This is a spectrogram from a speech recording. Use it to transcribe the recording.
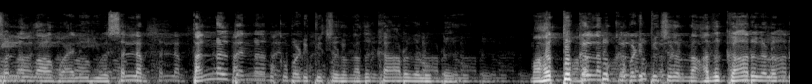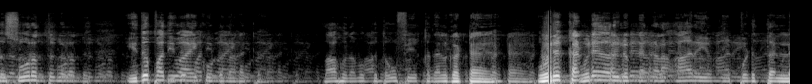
സ്വല്ലല്ലാഹു അലൈഹി വസല്ലം തങ്ങൾ തന്നെ നമുക്ക് പഠിപ്പിച്ചു തന്ന അതുക്കാറുകളുണ്ട് മഹത്തുക്കൾ നമുക്ക് പഠിപ്പിച്ചു തന്ന അതുക്കാറുകളുണ്ട് സൂറത്തുകളുണ്ട്. ഇത് പതിവായി കൊണ്ട് നടക്കുക അള്ളാഹു നമുക്ക് തൗഫീഖ് നൽകട്ടെ. ഒരു കണ്ണേറിലും ഞങ്ങൾ ആരെയും നീ പെടുത്തല്ല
